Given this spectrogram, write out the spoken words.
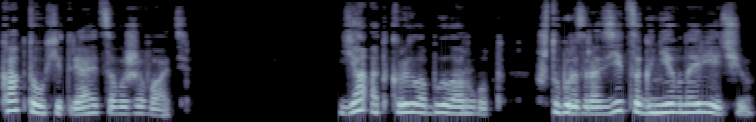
как-то ухитряется выживать. Я открыла было рот, чтобы разразиться гневной речью,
